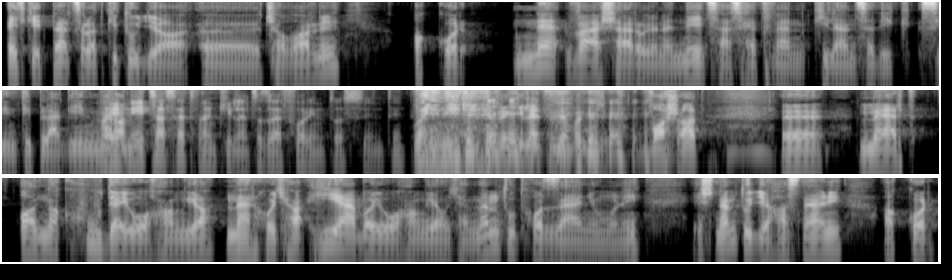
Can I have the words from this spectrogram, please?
egy-két perc alatt ki tudja ö, csavarni, akkor ne vásároljon egy 479. szinti plugin, Vagy mert egy an- 479 ezer forintos szintén. vagy egy 479 ezer fontos vasat, mert annak hú de jó hangja, mert hogyha hiába jó hangja, hogyha nem tud hozzányúlni, és nem tudja használni, akkor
